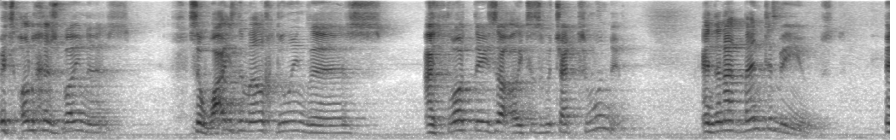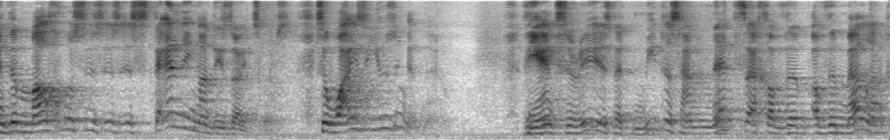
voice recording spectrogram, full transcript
It's on cheshbonis. So why is the melech doing this? I thought these are items which are tumunim, and they're not meant to be used. And the malchus is, is, is standing on these items. So why is he using it now? The answer is that midas hanetzach of the of the melech,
